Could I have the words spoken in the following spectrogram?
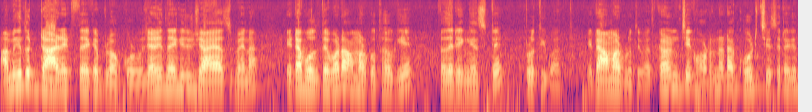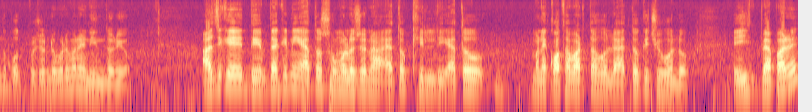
আমি কিন্তু ডাইরেক্ট তাদেরকে ব্লক করব। জানি তাদের কিছু যায় আসবে না। এটা বলতে পারো, আমার কোথাও গিয়ে তাদের এগেনস্টে প্রতিবাদ। এটা আমার প্রতিবাদ। কারণ যে ঘটনাটা ঘটছে, সেটা কিন্তু প্রচণ্ড পরিমাণে নিন্দনীয়। আজকে দেবদাকে নিয়ে এত সমালোচনা, এত খিল্লি, এত মানে কথাবার্তা হলো, এত কিছু হলো, এই ব্যাপারে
